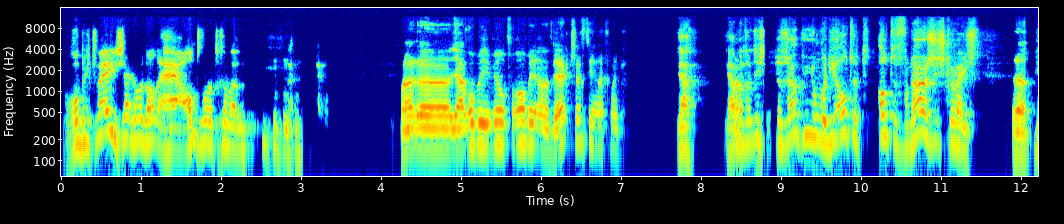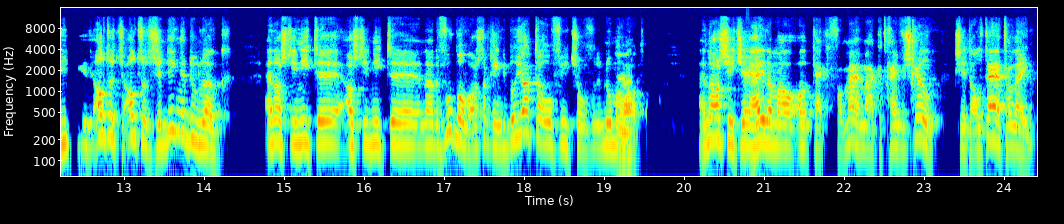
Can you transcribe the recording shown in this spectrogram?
Robbie 2 zeggen we dan. En hij antwoordt gewoon. Maar eh, ja, Robbie wil vooral weer aan het werk, zegt hij eigenlijk. Ja, ja maar dat is, dat is ook een jongen die altijd, altijd van huis is geweest. Ja, Die, die altijd, altijd zijn dingen doen ook. En als die niet, eh, als die niet eh, naar de voetbal was, dan ging hij biljarten of iets, of noem maar Ja. wat. En dan zit je helemaal... al- Kijk, voor mij maakt het geen verschil. Zit altijd alleen.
